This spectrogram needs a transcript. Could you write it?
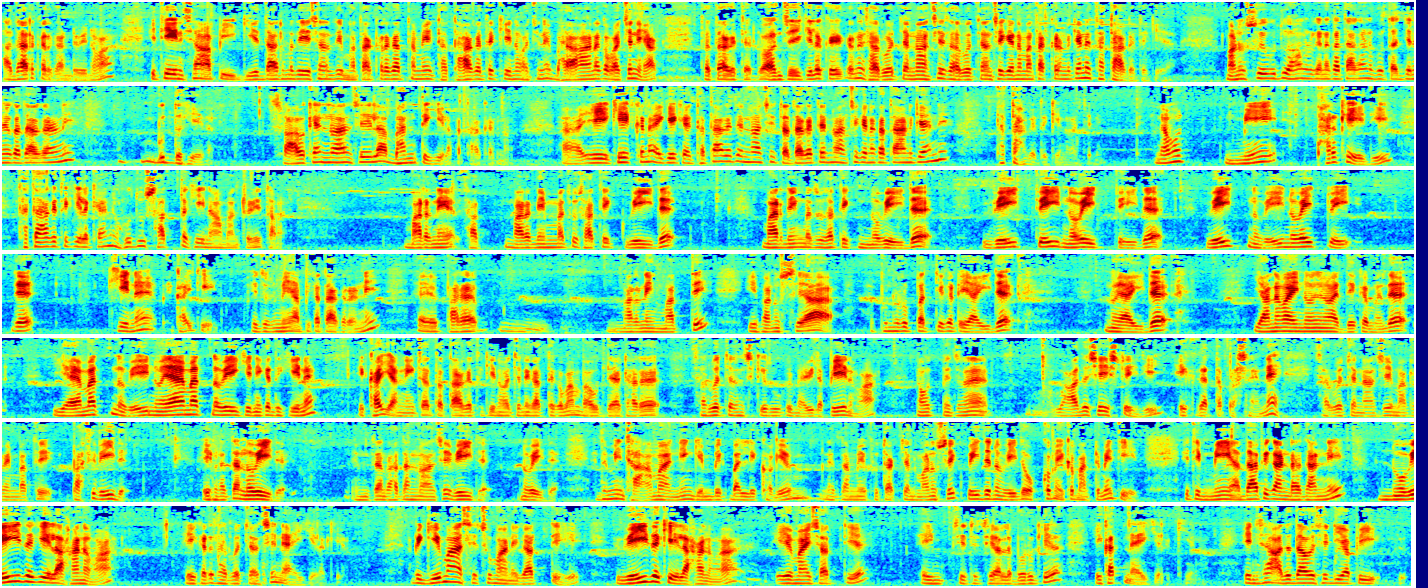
ආධාර කරගන්න වෙනවා. ඉතින් ඒ නිසා අපි ගිය ධර්ම දේශනාවේ මතක් කරගත්ත මේ තථාගත කියන වචනේ භයානක වචනයක්. තථාගතයන් වහන්සේ කියලා කියන්නේ සරුවච්චන් වහන්සේ සරුවච්චන්සේ ගැන මතක් කරන කියන්නේ තථාගත කියලා. මිනිස්සු බුදුහාමුදුර ගැන කතා කරන පුතඥයෝ කතා කරන්නේ බුද්ධ කියලා. ශ්‍රාවකයන් වහන්සේලා භන්ති කියලා කතා කරනවා. ඒ එක එකන එක එක තථාගතයන් වහන්සේ තථාගතයන් වහන්සේ ගැන කතා කරන කියන්නේ තථාගත කියන වචනේ. නමුත් මේ තර්කයේදී තථාගත කියලා කියන්නේ හුදු සත්ත්‍ය කියන ආමන්ත්‍රණය තමයි. මරණය මරණයෙන් මතු සතෙක් වෙයිද? මරණයෙන් මතු සතෙක් නොවේයිද? වෙයිත් වෙයි නොවේයිත් වෙයිද? වෙයිත් නොවේයි නොවේයිත් ද කියන එකයි තියෙන්නේ. ඒතර මේ අපි කතා කරන්නේ පර මරණයෙන් මත්තේ මේ මිනිස්සයා පුනරුත්පත්තියකට යයිද නොයයිද යනවයි නොයනවයි දෙකමද යෑමත් නොවේ නොයෑමත් නොවේ කියන එකද කියන එකයි යන්නේ. ඒත් තථාගත කියන වචනේ ගත්ත ගමන් බෞද්ධයාට අර ਸਰවචනසිකී රූපෙම ඇවිල්ලා පේනවා. නමුත් මෙතන වාද ශේෂ්ඨයේදී ඒක ගත්ත ප්‍රශ්නයක් නෑ. ਸਰවචනාංශයේ මරණයෙන් පස්සේ පස්සේ වෙයිද? එහෙම නැත්නම් නොවේයිද? එහෙම නැත්නම් රහතන් වහන්සේ වෙයිද? නොවේයිද? එතන මේ සාමාන්‍යයෙන් ගෙම්බෙක් බල්ලෙක් වගේ නැත්නම් මේ පෘථග්ජන මිනිසෙක් වෙයිද නොවේයිද ඔක්කොම එක මට්ටමේ තියෙන්නේ. ඉතින් මේ අද අපි ගන්න හදන්නේ නොවේයිද කියලා අහනවා ඒකට සර්වචන්සේ නෑයි කියලා කියනවා. අපි ගිය මාසේ සුමානේ ගත්තේ වෙයිද කියලා අහනවා. එයමයි සත්‍ය. එයින් සිට සියල්ල බොරු කියලා ඒකත් නෑයි කියලා කියනවා. ඒ නිසා අද දවසේදී අපි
